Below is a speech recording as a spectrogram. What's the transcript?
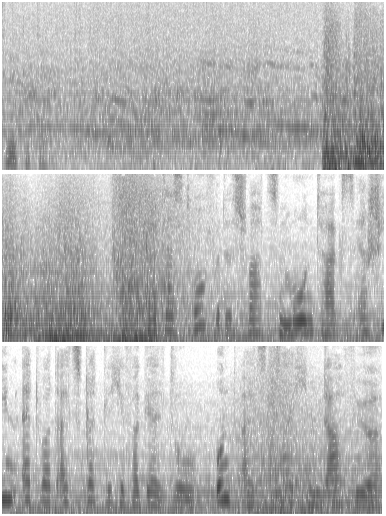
tötete. Die Katastrophe des Schwarzen Montags erschien Edward als göttliche Vergeltung und als Zeichen dafür,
